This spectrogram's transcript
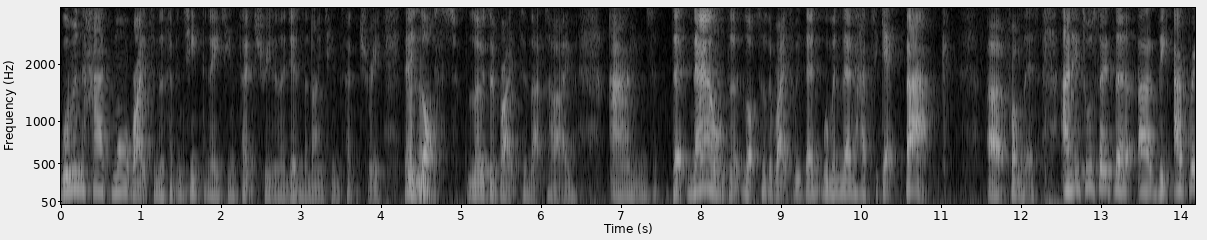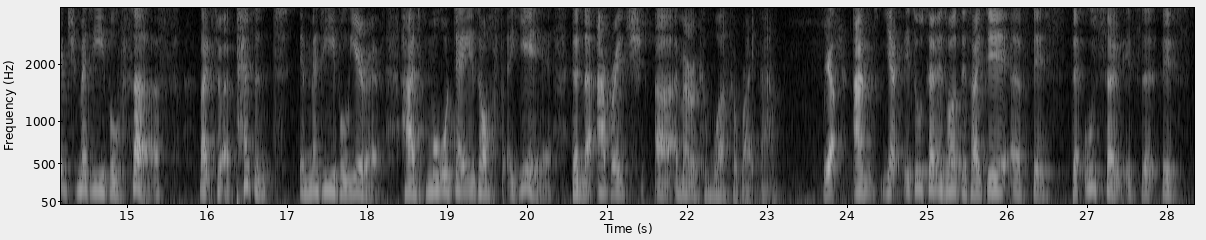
women had more rights in the 17th and 18th century than they did in the 19th century. They lost loads of rights in that time. And that now that lots of the rights we then women then had to get back uh, from this. And it's also that uh, the average medieval serf like so a peasant in medieval europe had more days off a year than the average uh, american worker right now. Yeah. and yeah it's also as well this idea of this that also is that this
